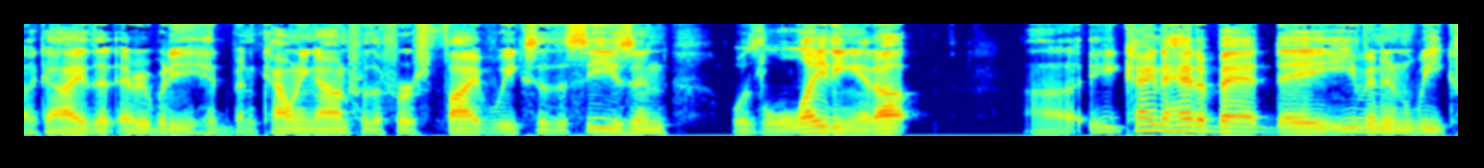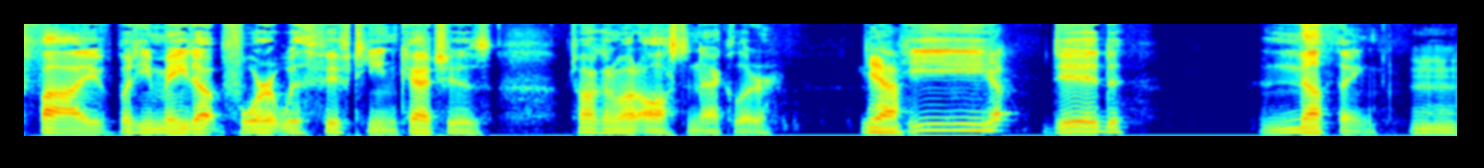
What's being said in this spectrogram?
a guy that everybody had been counting on for the first five weeks of the season was lighting it up. Uh, he kind of had a bad day even in week five, but he made up for it with 15 catches. I'm talking about Austin Ekeler. Yeah. He Yep. did nothing. hmm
